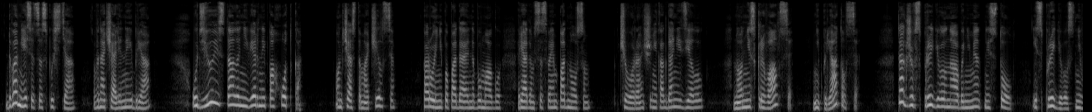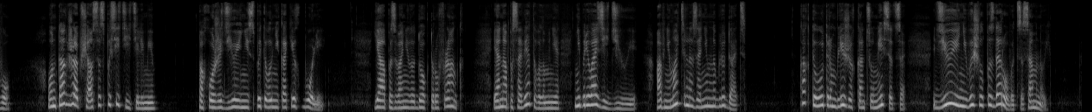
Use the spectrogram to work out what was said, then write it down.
Два месяца спустя, в начале ноября, у Дьюи стала неверной походка. Он часто мочился, порой не попадая на бумагу рядом со своим подносом, чего раньше никогда не делал. Но он не скрывался, не прятался, также вспрыгивал на абонементный стол и спрыгивал с него. Он также общался с посетителями. Похоже, Дьюи не испытывал никаких болей. Я позвонила доктору Франк, и она посоветовала мне не привозить Дьюи, а внимательно за ним наблюдать. Как-то утром, ближе к концу месяца, Дьюи не вышел поздороваться со мной.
